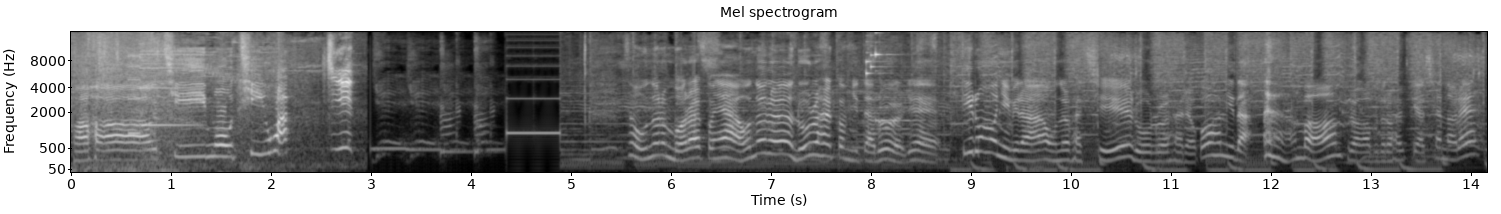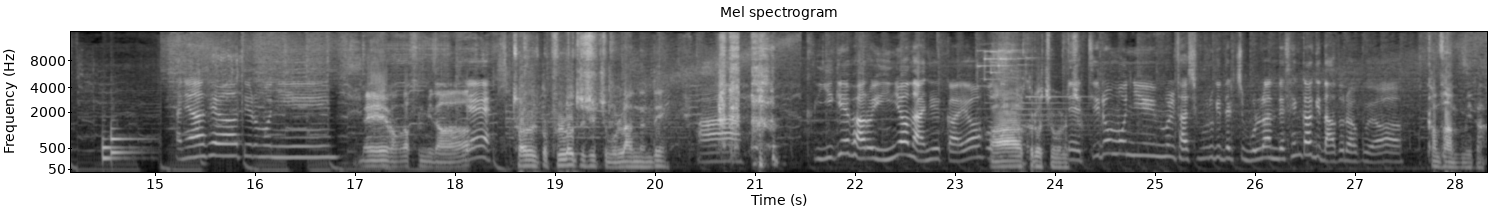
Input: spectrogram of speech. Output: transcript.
아, 티모티 확진! 그래서 오늘은 뭘 할 거냐? 오늘은 롤을 할 겁니다, 롤. 예. 띠루모님이랑 오늘 같이 롤을 하려고 합니다. 한번 들어가 보도록 할게요, 채널에. 안녕하세요, 띠루모님. 네 반갑습니다. 예. 저를 또 불러주실 줄 몰랐는데 아, 이게 바로 인연 아닐까요? 아 그렇죠 그렇죠 네, 띠루모님을 다시 부르게 될지 몰랐는데 생각이 나더라고요. 감사합니다.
